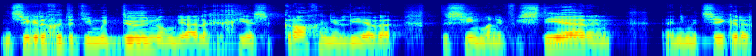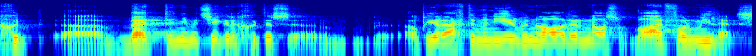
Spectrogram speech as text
en sekere goed wat jy moet doen om die Heilige Gees se krag in jou lewe te sien manifesteer en en jy moet sekere goed uh, bid en jy moet sekere goeders uh, op die regte manier benader en daar's baie formules.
